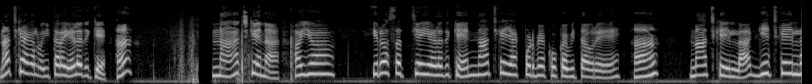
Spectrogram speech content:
ನಾಚಿಕೆ ಆಗಲ್ವಾ ಈ ತರ ಹೇಳೋದಕ್ಕೆ, ಹಾ? ನಾಚಿಕೆನಾ? ಅಯ್ಯೋ, ಇರೋ ಸತ್ಯ ಹೇಳೋದಕ್ಕೆ ನಾಚಿಕೆ ಯಾಕೆ ಪಡ್ಬೇಕು ಕವಿತಾ ಅವ್ರೆ, ಹಾ? ನಾಚಿಕೆ ಇಲ್ಲ, ಗೀಚಿಕೆ ಇಲ್ಲ.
